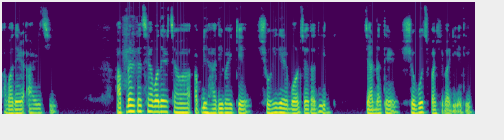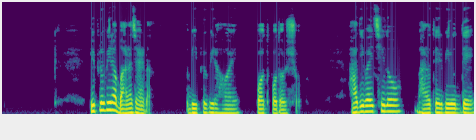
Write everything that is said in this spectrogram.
আমাদের আর্জি। আপনার কাছে আমাদের চাওয়া, আপনি হাদি ভাইকে শহীদের মর্যাদা দিন। জান্নাতের সবুজ পাখি বানিয়ে দিন। বিপ্লবীরা মারা যায় না। বিপ্লবীরা হয় পথ প্রদর্শক। হাদি ভাই ছিল ভারতের বিরুদ্ধে,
